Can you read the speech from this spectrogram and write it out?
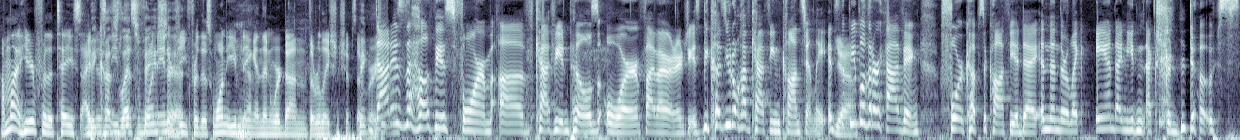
I'm not here for the taste. I Because just need let's this one energy it- for this one evening, Yeah. and then we're done. The relationship's over. that is the healthiest form of caffeine pills or five hour energies because you don't have caffeine constantly. It's Yeah. the people that are having four cups of coffee a day and then they're like, and I need an extra dose.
